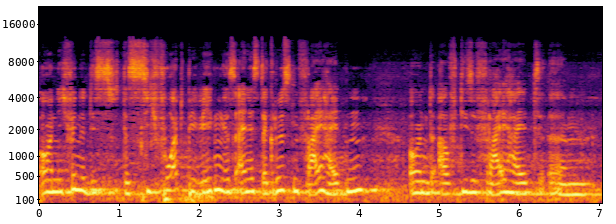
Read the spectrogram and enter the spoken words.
Und ich finde, das, das sich fortbewegen ist eines der größten Freiheiten. Und auf diese Freiheit ähm,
